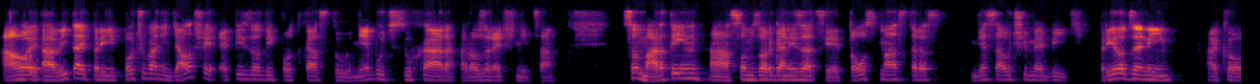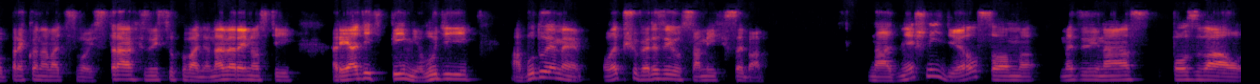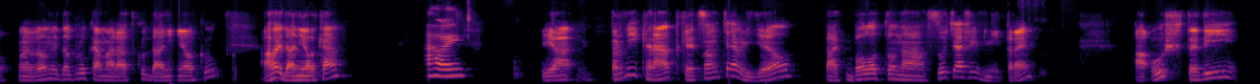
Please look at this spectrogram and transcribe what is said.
Ahoj a vítaj pri počúvaní ďalšej epizódy podcastu Nebuď suchár, rozrečnica. Som Martin a som z organizácie Toastmasters, kde sa učíme byť prirodzený, ako prekonávať svoj strach z vystupovania na verejnosti, riadiť týmy ľudí a budujeme lepšiu verziu samých seba. Na dnešný diel som medzi nás pozval moju veľmi dobrú kamarátku Danielku. Ahoj Danielka. Ahoj. Ja prvýkrát, keď som ťa videl, tak bolo to na súťaži v Nitre a už vtedy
